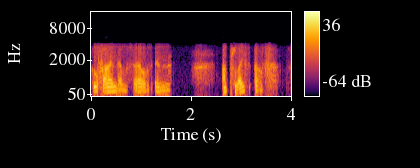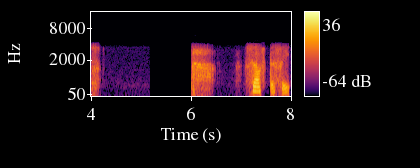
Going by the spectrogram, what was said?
who find themselves in a place of self defeat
